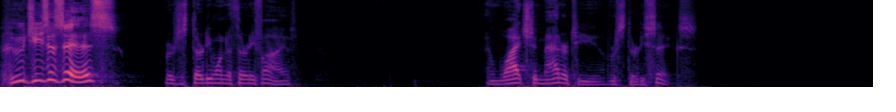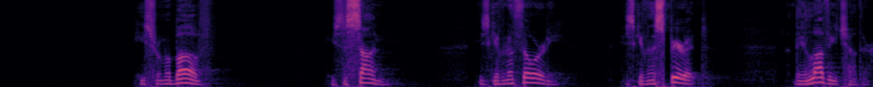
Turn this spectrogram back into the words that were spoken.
who Jesus is, verses 31 to 35 and why it should matter to you. Verse 36. He's from above. He's the Son. He's given authority. He's given the Spirit. They love each other.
